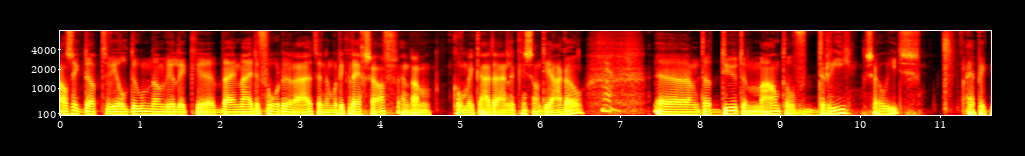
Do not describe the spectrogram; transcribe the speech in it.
als ik dat wil doen, dan wil ik bij mij de voordeur uit en dan moet ik rechtsaf en dan kom ik uiteindelijk in Santiago. Ja. Ehm, dat duurt een maand of drie, zoiets heb ik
